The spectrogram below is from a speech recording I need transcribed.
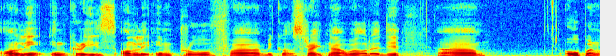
only increase, only improve, uh, because right now we already um, open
